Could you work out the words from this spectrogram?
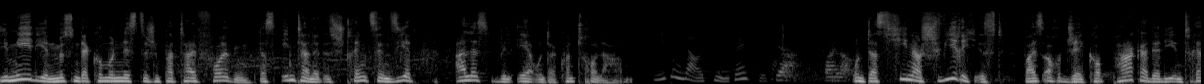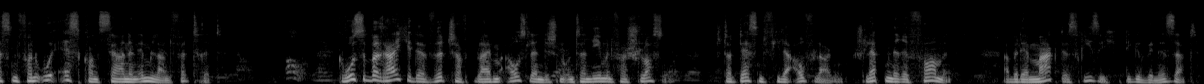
Die Medien müssen der kommunistischen Partei folgen. Das Internet ist streng zensiert. Alles will er unter Kontrolle haben. Und dass China schwierig ist, weiß auch Jacob Parker, der die Interessen von US-Konzernen im Land vertritt. Große Bereiche der Wirtschaft bleiben ausländischen Unternehmen verschlossen. Stattdessen viele Auflagen, schleppende Reformen. Aber der Markt ist riesig, die Gewinne satt.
